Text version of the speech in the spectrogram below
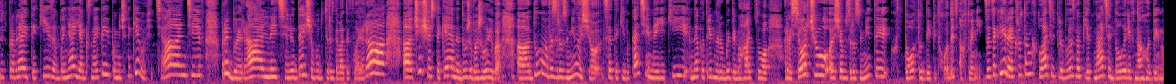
відправляють такі завдання, як знайти помічників офіціантів, прибиральниць, людей, що будуть роздавати флаєра, чи щось таке не дуже важливе. Думаю, ви зрозуміли, що це такі вакансії, на які не потрібно робити багато ресерчу, щоб зрозуміти, хто туди підходить, а хто ні. За такий рекрутинг платять приблизно 15 доларів на годину.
